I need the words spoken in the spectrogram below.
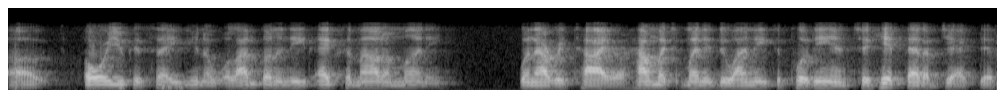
uh, or you could say, you know, well, I'm going to need X amount of money when I retire. How much money do I need to put in to hit that objective?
